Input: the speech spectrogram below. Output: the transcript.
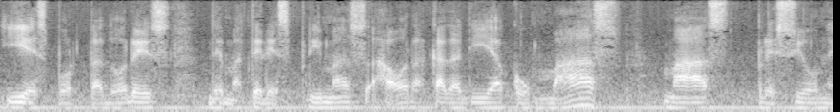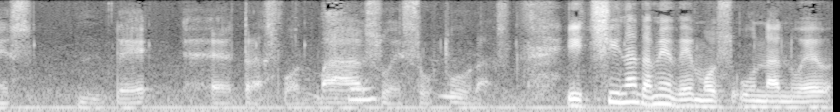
y exportadores de materias primas ahora cada día con más más presiones de eh, transformar sus estructuras. Y China también vemos una nueva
